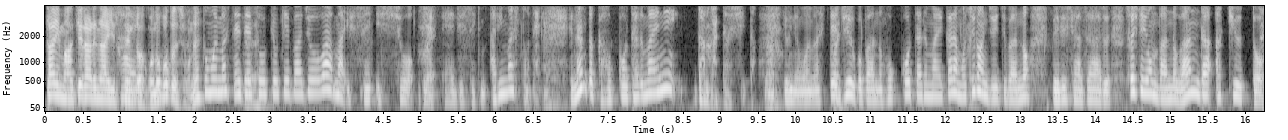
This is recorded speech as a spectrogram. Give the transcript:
対負けられない一戦とはこのことでしょうね。はい、と思いますね。で、東京競馬場はまあ一戦一勝で、はい、えー、実績もありますので、えなんとかホッコータルマエに頑張ってほしいというふうに思いまして、はい、15番のホッコータルマエからもちろん11番のベルシャザール、そして4番のワンダーアキュート。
